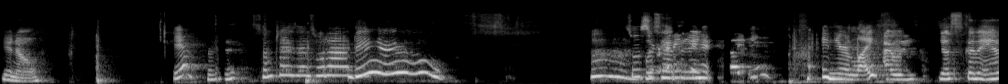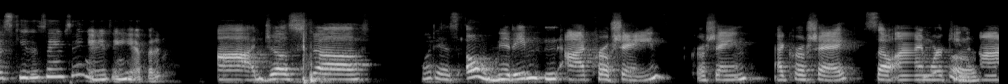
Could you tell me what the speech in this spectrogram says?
You know, Yeah. sometimes that's what I do. So is What's there anything happening? exciting in your life? I was just going to ask you the same thing. Anything happening? Uh, just uh, what is? Oh, knitting, uh, crocheting, crocheting. I crochet, so I'm working Oh. on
